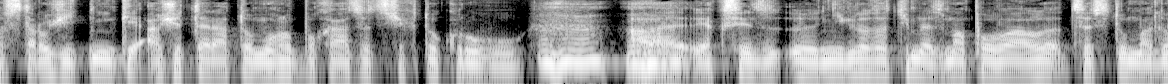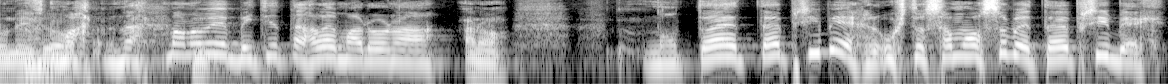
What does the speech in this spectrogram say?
starožitníky a že teda to mohlo pocházet z těchto kruhů. Uh-huh, Ale jak si nikdo zatím nezmapoval cestu Madony do... Na Tmanově bytě tahle Madonna. Ano. No to je, to je příběh, už to samo o sobě, to je příběh.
